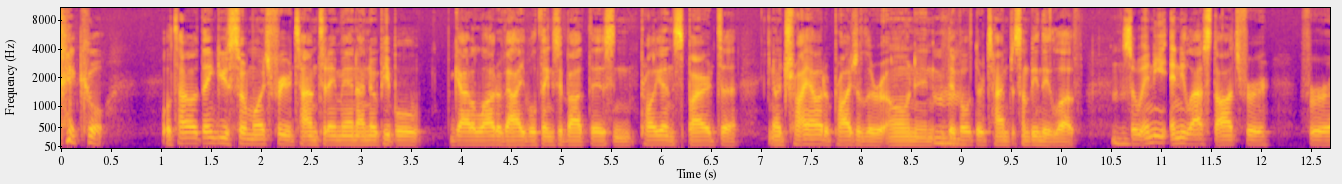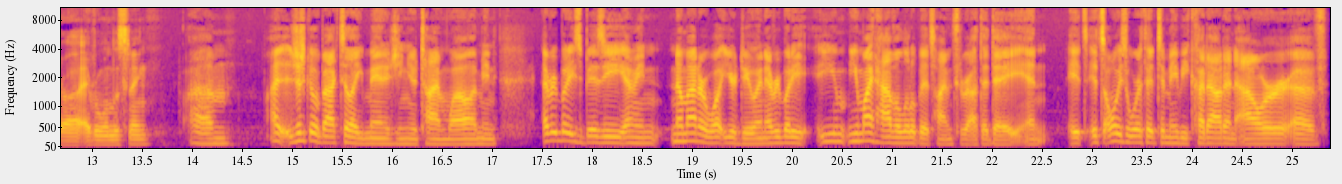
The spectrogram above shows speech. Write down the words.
cool. Well, Tyler, thank you so much for your time today, man. I know people got a lot of valuable things about this and probably got inspired to, you know, try out a project of their own and Mm-hmm. devote their time to something they love. So, any any last thoughts for for uh, everyone listening? Um, I just go back to like managing your time well. I mean, everybody's busy. I mean, no matter what you're doing, everybody you you might have a little bit of time throughout the day, and it's it's always worth it to maybe cut out an hour of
